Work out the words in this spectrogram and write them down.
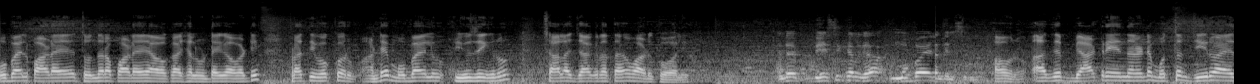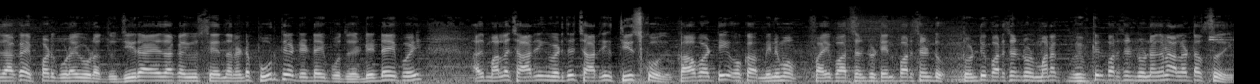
మొబైల్ పాడయ్యే తొందర పాడయ్యే అవకాశాలు ఉంటాయి కాబట్టి ప్రతి ఒక్కరు అంటే మొబైల్ యూజింగ్ను చాలా జాగ్రత్తగా వాడుకోవాలి. అంటే బేసికల్గా మొబైల్ తెలిసింది. అవును. అదే బ్యాటరీ ఏంటంటే మొత్తం జీరో అయ్యేదాకా ఎప్పటికి కూడా చూడొద్దు జీరో అయ్యేదాకా యూస్ ఏంటంటే పూర్తిగా డెడ్ అయిపోతుంది. డెడ్ అయిపోయి అది మళ్ళీ ఛార్జింగ్ పెడితే ఛార్జింగ్ తీసుకోదు. కాబట్టి ఒక minimum five percent ten percent twenty percent మనకు ఫిఫ్టీన్ పర్సెంట్ ఉండగానే అలర్ట్ వస్తుంది.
